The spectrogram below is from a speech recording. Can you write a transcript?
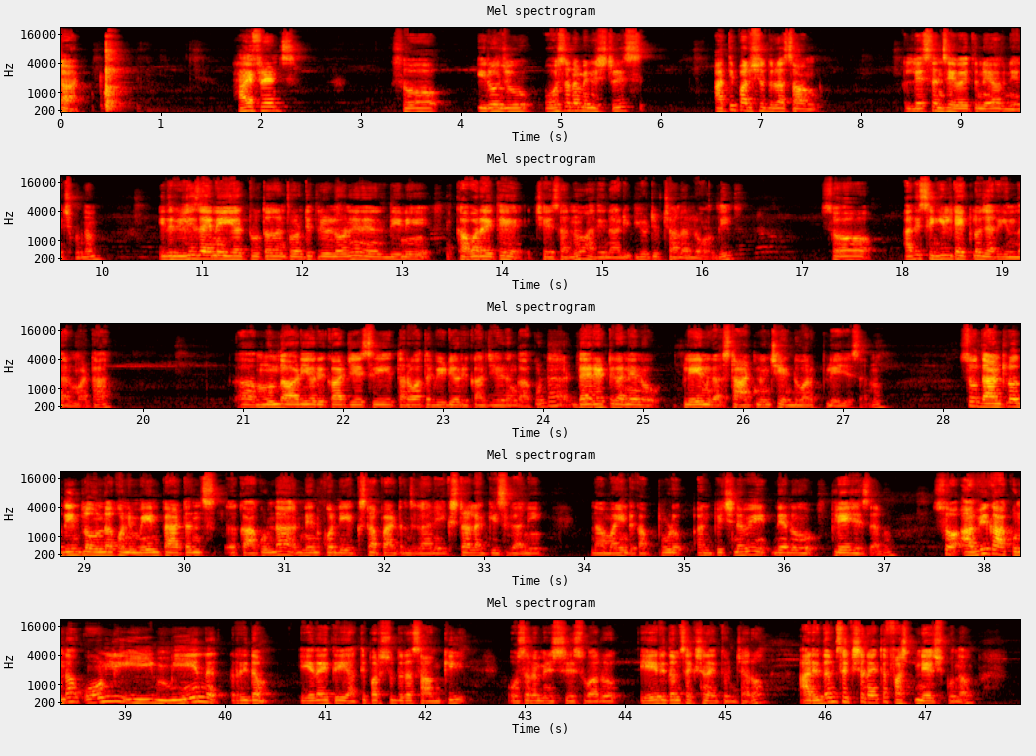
Start. Hi friends. So ఈరోజు ఓసన ministries అతి పరిశుద్ధుల సాంగ్ లెసన్స్ ఏవైతున్నాయో అవి నేర్చుకుందాం. ఇది రిలీజ్ అయిన ఇయర్ టూ థౌజండ్ ట్వంటీ త్రీలోనే నేను దీని కవర్ అయితే చేశాను. అది నా యూట్యూబ్ ఛానల్లో ఉంది. సో అది సింగిల్ టేక్లో జరిగిందనమాట. ముందు ఆడియో రికార్డ్ చేసి తర్వాత వీడియో రికార్డ్ చేయడం కాకుండా డైరెక్ట్గా నేను ప్లేన్గా స్టార్ట్ నుంచి ఎండ్ వరకు ప్లే చేశాను. సో దాంట్లో దీంట్లో ఉన్న కొన్ని మెయిన్ ప్యాటర్న్స్ uh, కాకుండా నేను కొన్ని ఎక్స్ట్రా ప్యాటర్న్స్ కానీ ఎక్స్ట్రా లగ్గీస్ కానీ నా మైండ్కి అప్పుడు అనిపించినవి నేను ప్లే చేశాను. సో అవి కాకుండా ఓన్లీ ఈ మెయిన్ రిధమ్ ఏదైతే ఈ అతి పరిశుద్ధ సాంగ్కి ఓసన మినిస్ట్రీస్ వారు ఏ రిధమ్ సెక్షన్ అయితే ఉంచారో ఆ రిధమ్ సెక్షన్ అయితే ఫస్ట్ నేర్చుకుందాం.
